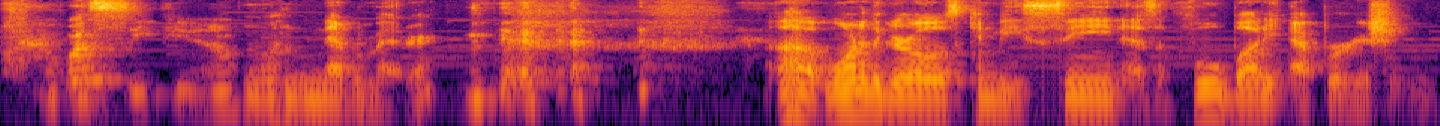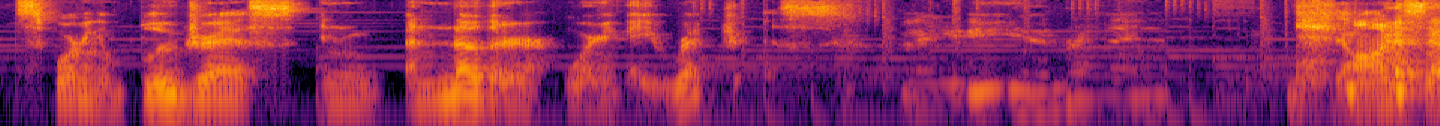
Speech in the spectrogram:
Um, What's sleep, you know? never met her. Uh, one of the girls can be seen as a full body apparition, sporting a blue dress, and another wearing a red dress. Lady in red. honestly,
